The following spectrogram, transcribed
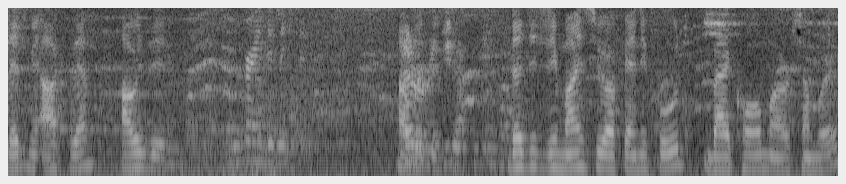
Let me ask them, how is it? Very delicious. How Very is it? Does it reminds you of any food back home or somewhere?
